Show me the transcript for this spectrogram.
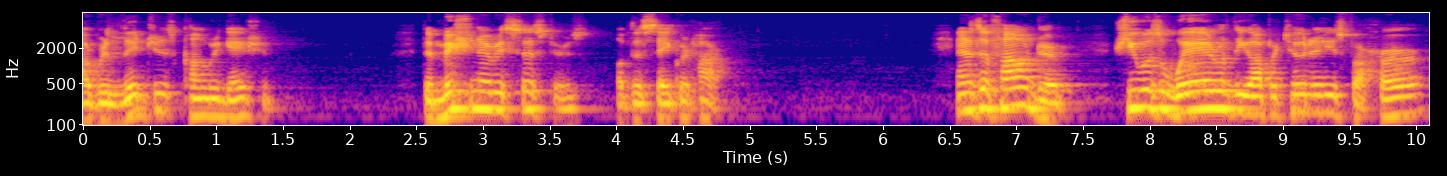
a religious congregation, the Missionary Sisters of the Sacred Heart. And as a founder, she was aware of the opportunities for her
